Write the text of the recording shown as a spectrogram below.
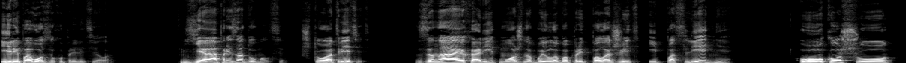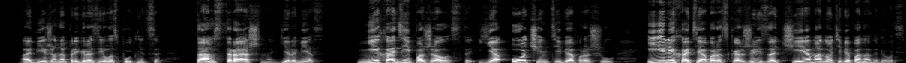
Или по воздуху прилетело? Я призадумался, что ответить. Зная Харит, можно было бы предположить и последнее. «Укушу!» – обиженно пригрозила спутница. «Там страшно, Гермес. Не ходи, пожалуйста, я очень тебя прошу. Или хотя бы расскажи, зачем оно тебе понадобилось».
